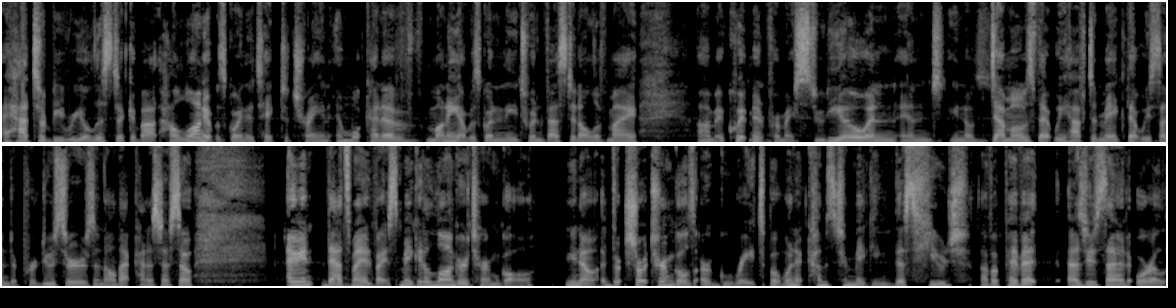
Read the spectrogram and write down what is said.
I had to be realistic about how long it was going to take to train and what kind of money i was going to need to invest in all of my um, equipment for my studio and and you know demos that we have to make that we send to producers and all that kind of stuff. So i mean that's my advice. Make it a longer term goal you know, short term goals are great, but when it comes to making this huge of a pivot, as you said, or,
